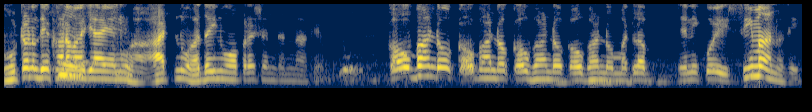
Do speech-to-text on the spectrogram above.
ઘૂંટણ દેખાડવા જાય એનું હાર્ટનું હૃદયનું ઓપરેશન કરી નાખે. કૌભાંડો કૌભાંડો કૌભાંડો કૌભાંડો મતલબ એની કોઈ સીમા નથી.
